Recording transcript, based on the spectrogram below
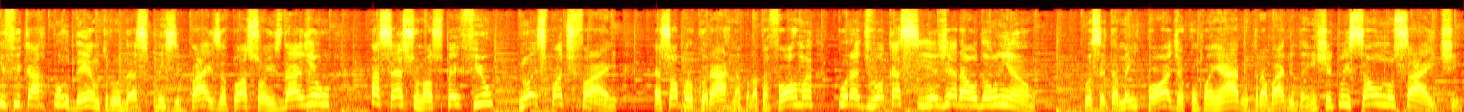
e ficar por dentro das principais atuações da AGU, acesse o nosso perfil no Spotify é só procurar na plataforma por Advocacia Geral da União. Você também pode acompanhar o trabalho da instituição no site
